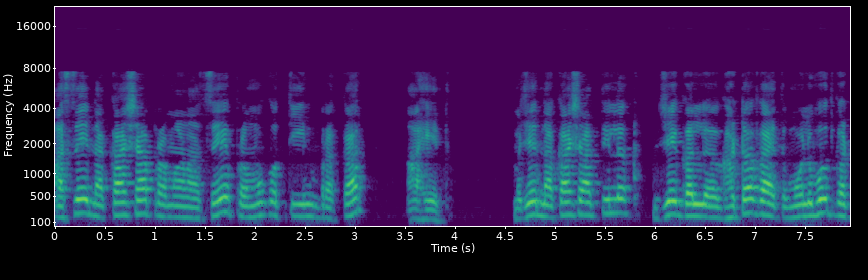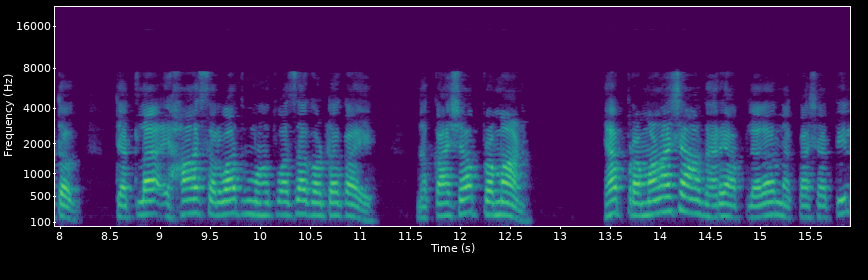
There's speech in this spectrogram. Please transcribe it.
असे नकाशा प्रमाणाचे प्रमुख तीन प्रकार आहेत. म्हणजे नकाशातील जे गल घटक आहेत मूलभूत घटक त्यातला हा सर्वात महत्त्वाचा घटक आहे. नकाशा प्रमाण. ह्या प्रमाणाच्या आधारे आपल्याला नकाशातील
